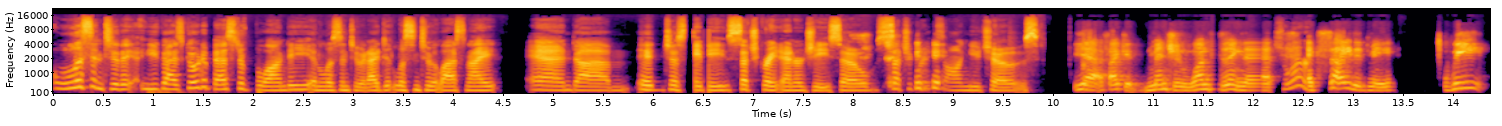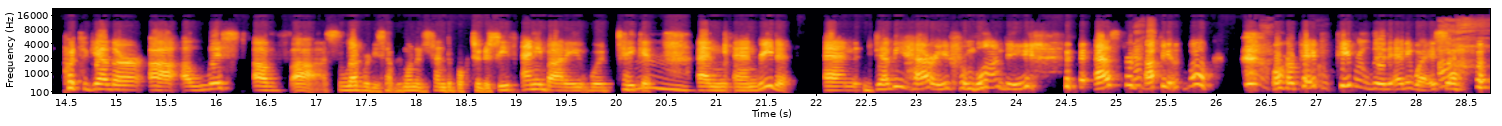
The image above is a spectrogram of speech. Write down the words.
listen to the you guys go to best of blondie and listen to it i did listen to it last night and um, it just gave me such great energy so such a great song you chose yeah if i could mention one thing that sure. excited me we put together uh, a list of uh, celebrities that we wanted to send the book to to see if anybody would take mm. it and and read it and debbie harry from blondie asked for a copy of the book or her paper people did anyway. So oh.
